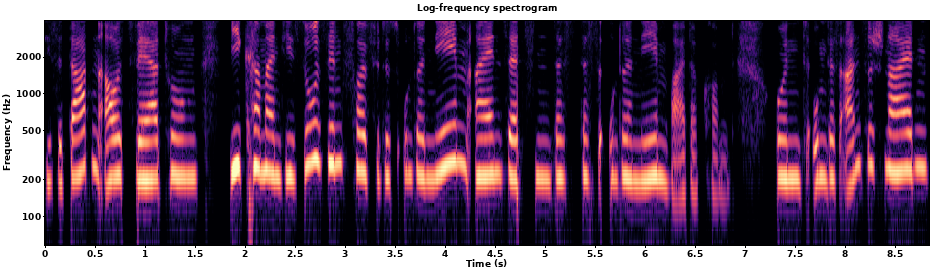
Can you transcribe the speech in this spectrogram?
diese Datenauswertung, wie kann man die so sinnvoll für das Unternehmen einsetzen, dass das Unternehmen weiterkommt. Und um das anzuschneiden, unterscheiden.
